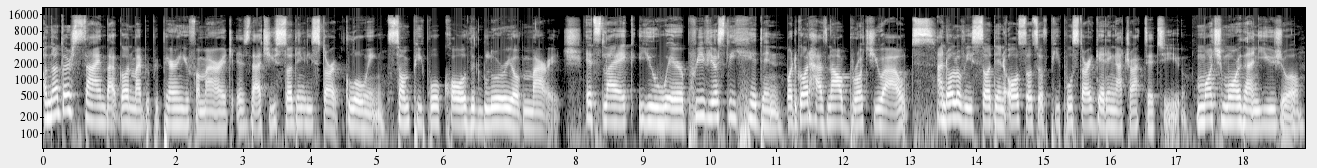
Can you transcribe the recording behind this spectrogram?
Another sign that God might be preparing you for marriage is that you suddenly start glowing. Some people call the glory of marriage. It's like you were previously hidden, but God has now brought you out, and all of a sudden, all sorts of people start getting attracted to you, much more than usual.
